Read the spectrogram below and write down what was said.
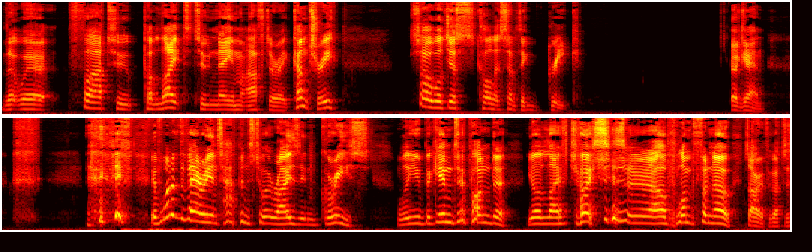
that we're far too polite to name after a country, so we'll just call it something Greek. Again. if, if one of the variants happens to arise in Greece, will you begin to ponder your life choices? I'll plump for no. Sorry, forgot to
